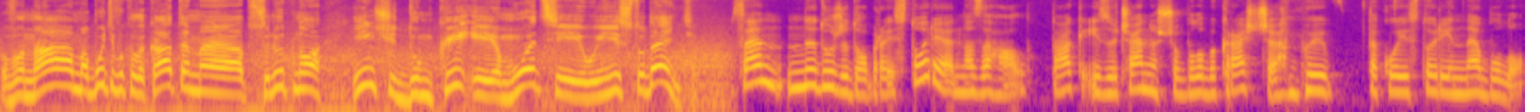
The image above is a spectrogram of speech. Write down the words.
вона, мабуть, викликатиме абсолютно інші думки і емоції у її студентів. Це не дуже добра історія на загал, так і звичайно, що було би краще, аби такої історії не було.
